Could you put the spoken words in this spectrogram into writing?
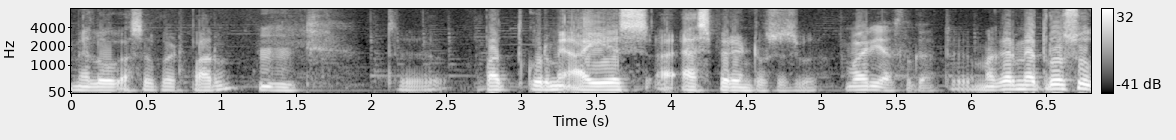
مےٚ لوگ اَصٕل پٲٹھۍ پَرُن تہٕ پَتہٕ کوٚر مےٚ آی اے ایس ایسپِرنٹ اوسُس بہٕ واریاہ اَصٕل کَتھ تہٕ مگر مےٚ تروو سُہ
